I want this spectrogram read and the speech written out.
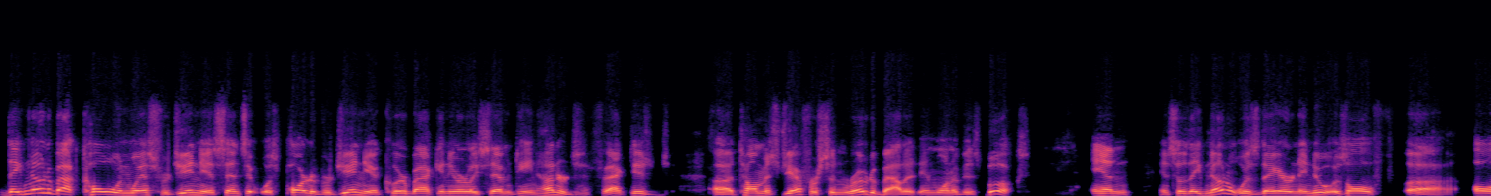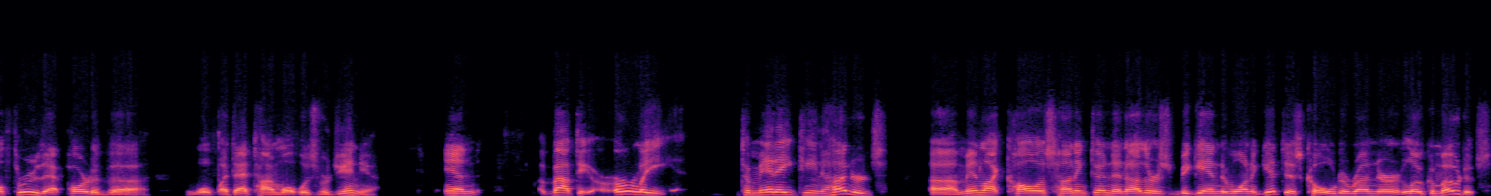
they've known about coal in West Virginia since it was part of Virginia clear back in the early 1700s. In fact, is uh, Thomas Jefferson wrote about it in one of his books, and and so they've known it was there, and they knew it was all uh, all through that part of uh, at that time what was Virginia, and about the early to mid 1800s. Uh, men like Collis Huntington and others began to want to get this coal to run their locomotives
